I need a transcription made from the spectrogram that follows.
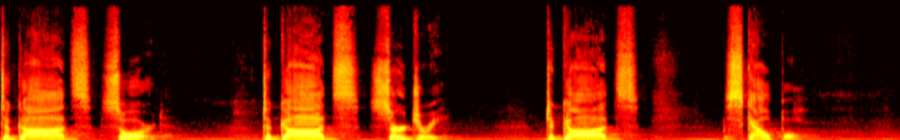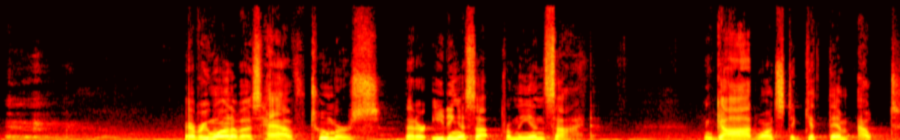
to God's sword? to God's surgery, to God's scalpel. Every one of us have tumors that are eating us up from the inside. And God wants to get them out.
